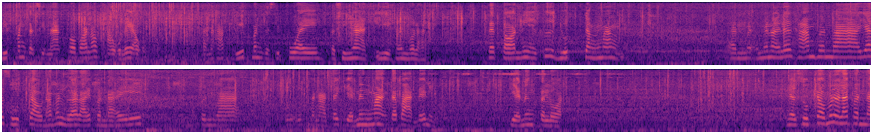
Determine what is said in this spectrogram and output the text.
ดิบมันก็สินักเพราะว่าเราเฒ่าแล้วหันหักดิบมันก็สิป่วยก็สิงากอีกมันบ่ละแต่ตอนนี้คือหยุดจังมั่ง อันไม่ไม่น้อยเลยถามเพิ่นว่ายาสูบเจ้านะมันเหลือหลายปันใดเพิ่นว่าขนาดใส่เกียร์หนึ่งมากแต่บาทได้นี่ เกียร์หนึ่งตลอดย่าสูบเจ้าไม่ได้ไรปันไหน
